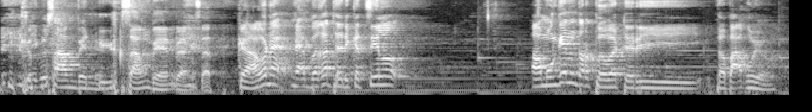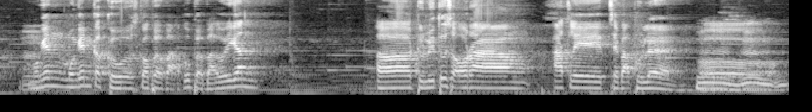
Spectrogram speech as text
Iku samben. Iku sampean bangsat Gak, aku nek nek bakat dari kecil ah, mungkin terbawa dari bapakku ya. Mungkin mungkin kegawa saka bapakku. Bapakku kan eh, dulu itu seorang atlet sepak bola. oh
